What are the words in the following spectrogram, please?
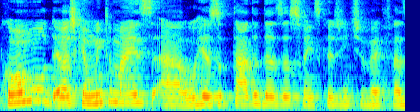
como. Como eu acho que é muito mais ah, o resultado das ações que a gente vai fazer.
